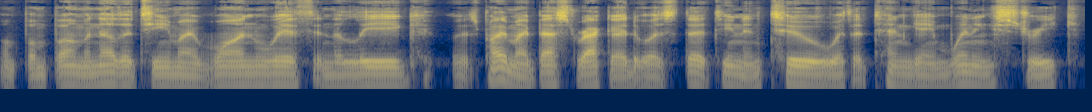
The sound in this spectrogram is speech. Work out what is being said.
Bum, bum, bum. Another team I won with in the league it was probably my best record was 13 and 2 with a 10 game winning streak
